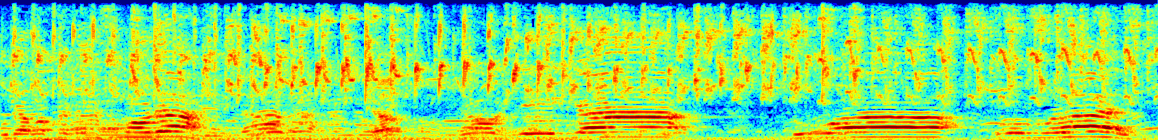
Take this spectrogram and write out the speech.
udah pegang semua udah? Yuk tiga dua mulai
